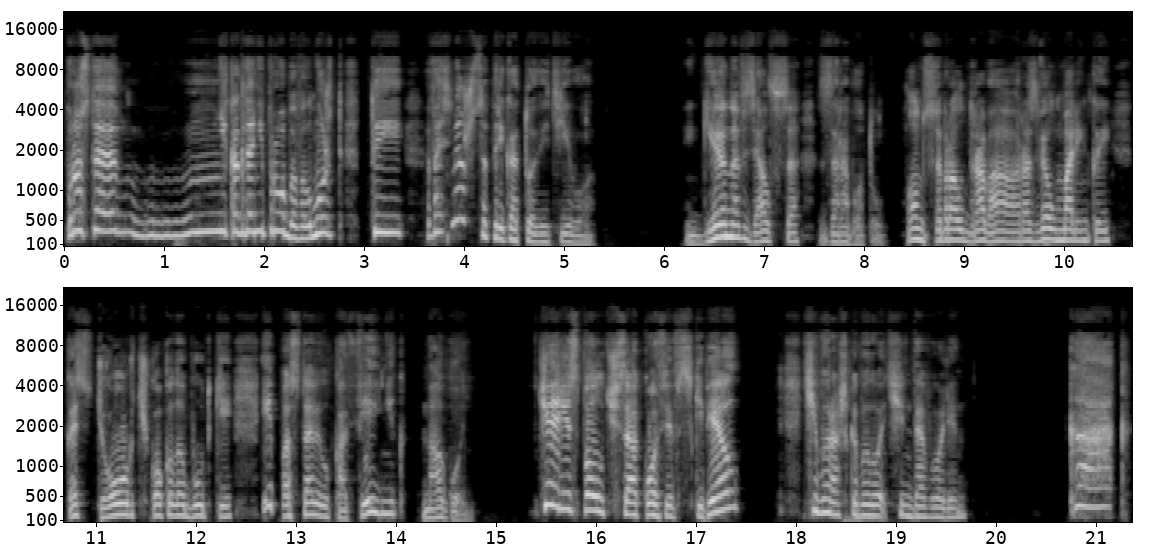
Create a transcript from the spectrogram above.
Просто никогда не пробовал. Может, ты возьмешься приготовить его? Гена взялся за работу. Он собрал дрова, развел маленький костерчик около будки и поставил кофейник на огонь. Через полчаса кофе вскипел. Чебурашка был очень доволен. — Как?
